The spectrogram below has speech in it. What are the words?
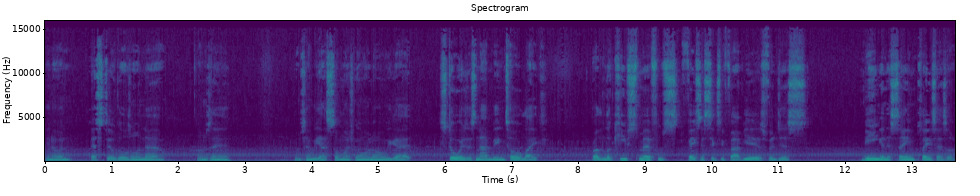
You know, and that still goes on now. You know what I'm saying? You know what I'm saying? We got so much going on. We got stories that's not being told, like Brother Lakeith Smith, who's facing 65 years for just being in the same place as a,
